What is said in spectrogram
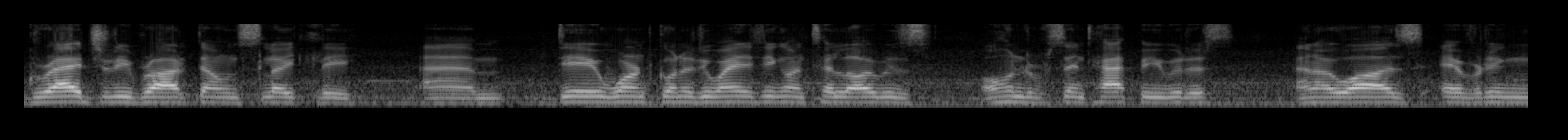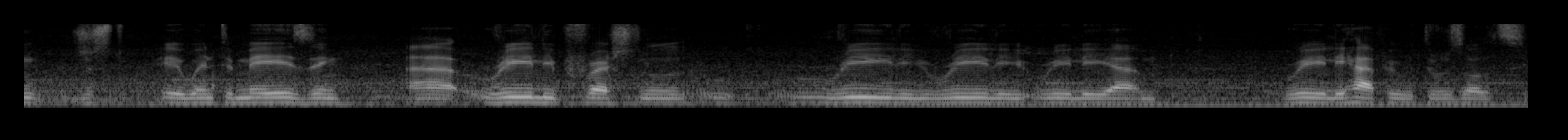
gradually brought it down slightly. Um, they weren't going to do anything until I was 100% happy with it, and I was. Everything just, it went amazing, uh, really professional, really, really, really, um, really happy with the results.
